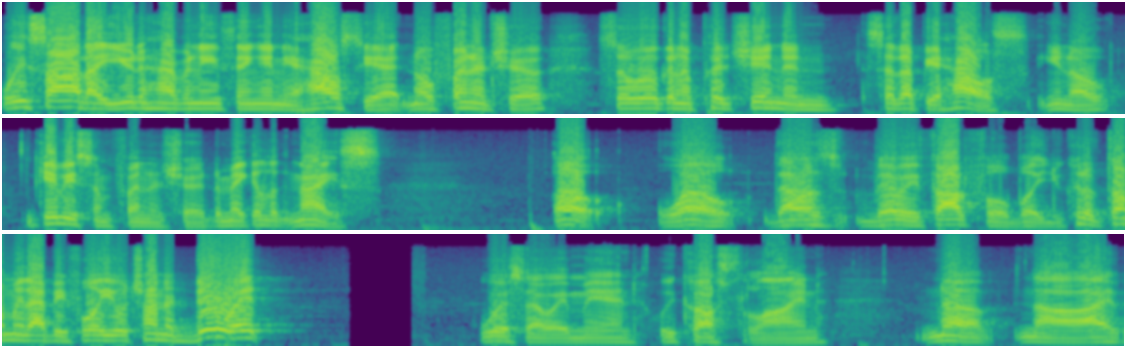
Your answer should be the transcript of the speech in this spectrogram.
We saw that you didn't have anything in your house yet, no furniture, so we are gonna put you in and set up your house. You know, give you some furniture to make it look nice. Oh, well, that was very thoughtful, but you could have told me that before you were trying to do it. We're sorry, man. We crossed the line. No, no, I,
